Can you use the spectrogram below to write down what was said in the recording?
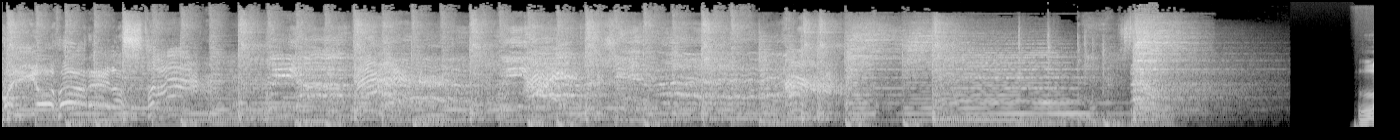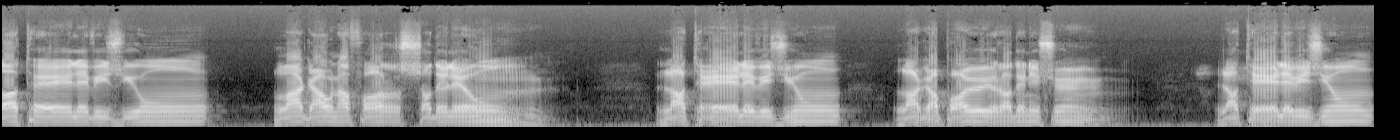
Voglio fare la star. La télévision laga una forza de leon. La televisione laga paura de nessun. La televisione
